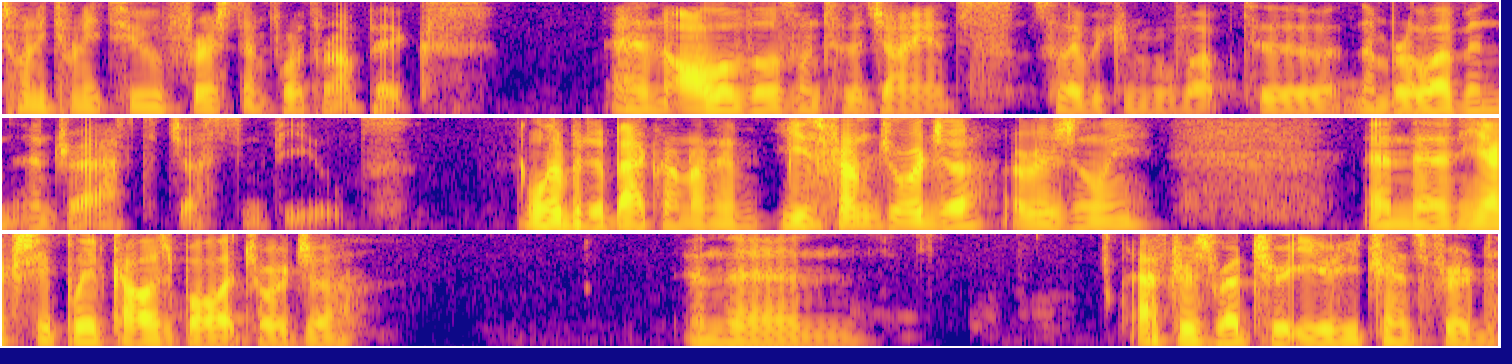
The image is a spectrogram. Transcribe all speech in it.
2022 first and fourth round picks. And all of those went to the giants so that we can move up to number 11 and draft justin fields a little bit of background on him he's from georgia originally and then he actually played college ball at georgia and then after his redshirt year he transferred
